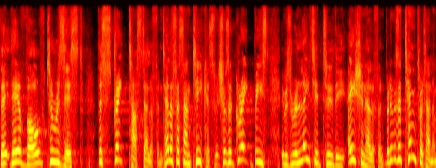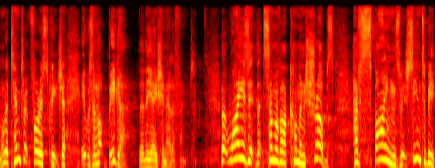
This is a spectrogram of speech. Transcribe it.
they, they evolved to resist the straight-tusked elephant, Elephas antiquus, which was a great beast. It was related to the Asian elephant, but it was a temperate animal, a temperate forest creature. It was a lot bigger than the Asian elephant. But why is it that some of our common shrubs have spines which seem to be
